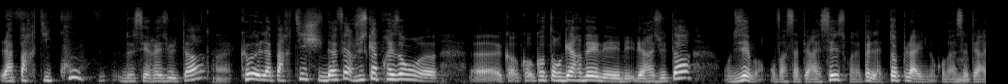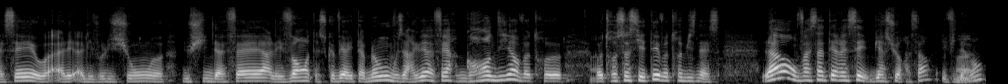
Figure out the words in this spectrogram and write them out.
la partie coût de ces résultats que la partie chiffre d'affaires. Jusqu'à présent, euh, quand, on regardait les, résultats, on disait, bon, on va s'intéresser à ce qu'on appelle la top line. Donc on va mm. s'intéresser à l'évolution euh, du chiffre d'affaires, les ventes. Est-ce que véritablement vous arrivez à faire grandir votre, votre société, votre business? Là, on va s'intéresser bien sûr à ça, évidemment,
